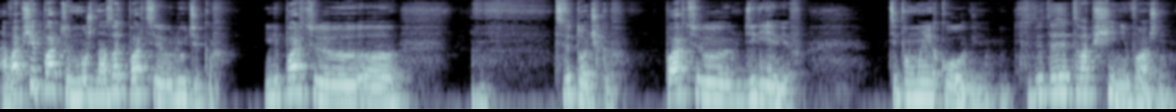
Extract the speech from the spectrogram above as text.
А вообще партию можно назвать партию лютиков. Или партию э, цветочков. Партию деревьев. Типа мы экологи. Это, это вообще не важно.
